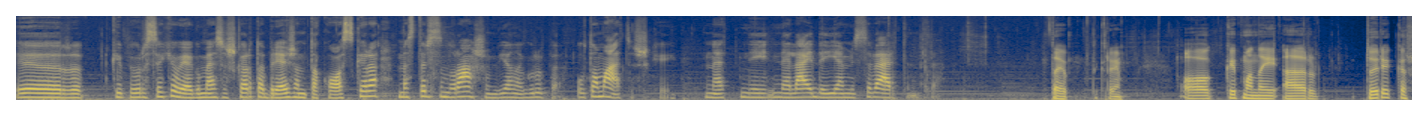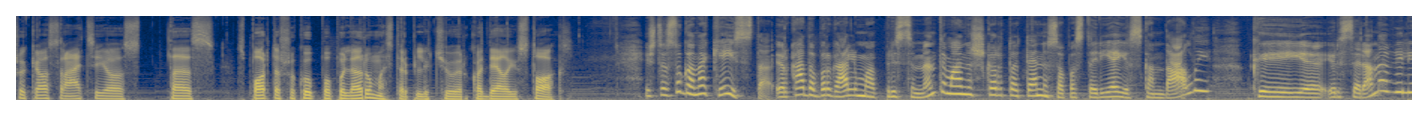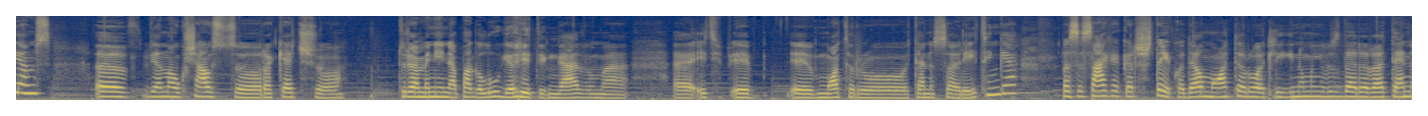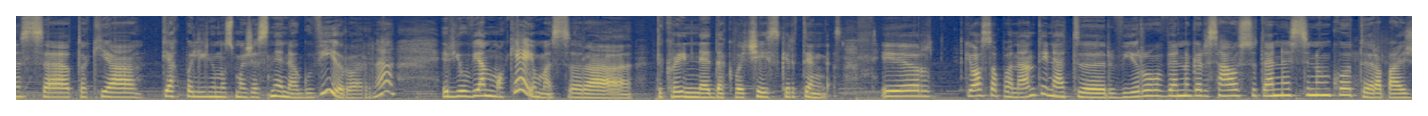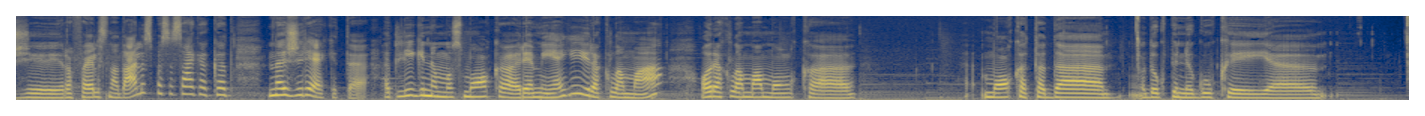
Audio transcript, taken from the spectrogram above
Ir kaip jau ir sakiau, jeigu mes iš karto brėžiam takoskirą, mes tarsi nurašom vieną grupę automatiškai, net ne, neleidai jiem įsivertinti. Taip, tikrai. O kaip manai, ar turi kažkokios racijos tas sporto šakų populiarumas tarp lyčių ir kodėl jis toks? iš tiesų gana keista. Ir ką dabar galima prisiminti, man iš karto teniso pastarieji skandalai, kai ir Serena Williams, viena aukščiausių rakečių, turiuomenį ne pagal ūgio reitingavimą e, e, moterų teniso reitingė, pasisakė, kad štai kodėl moterų atlyginimai vis dar yra tenise tokie tiek palyginus mažesni negu vyrų, ar ne? Ir jau vien mokėjimas yra tikrai nedekvačiai skirtingas. Ir jos oponentai, net ir vyrų vieni garsiausių tenisininkų, tai yra, pavyzdžiui, Rafaelis Nadalis pasisakė, kad, na žiūrėkite, atlyginimus moka remėjai, reklama, o reklama moka moka tada daug pinigų, kai e,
